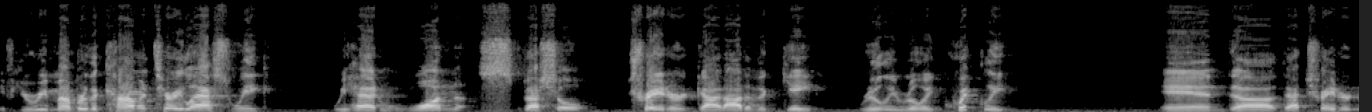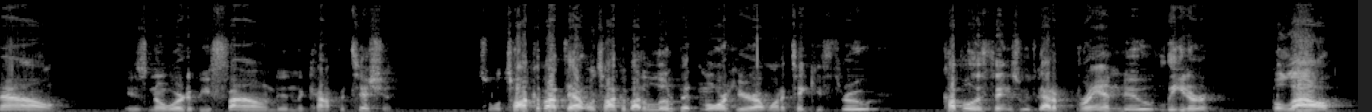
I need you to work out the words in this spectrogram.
If you remember the commentary last week, we had one special trader got out of the gate really, really quickly, and uh, that trader now is nowhere to be found in the competition. So we'll talk about that. We'll talk about a little bit more here. I want to take you through a couple of things. We've got a brand new leader, Bilal,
